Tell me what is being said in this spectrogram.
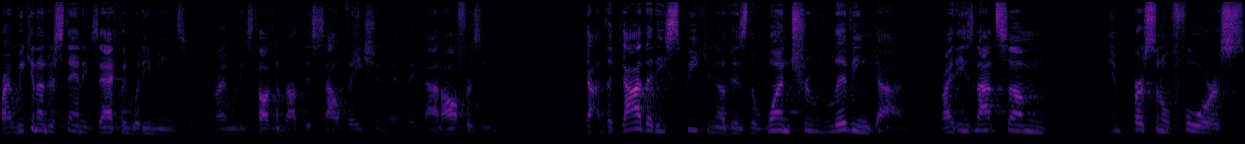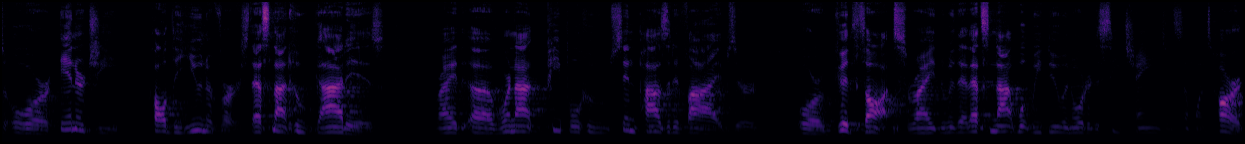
right? We can understand exactly what he means here, right? When he's talking about this salvation that, that God offers him. God, the God that he's speaking of is the one true living God, right? He's not some impersonal force or energy called the universe. That's not who God is, right? Uh, we're not people who send positive vibes or, or good thoughts, right? That's not what we do in order to see change in someone's heart.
